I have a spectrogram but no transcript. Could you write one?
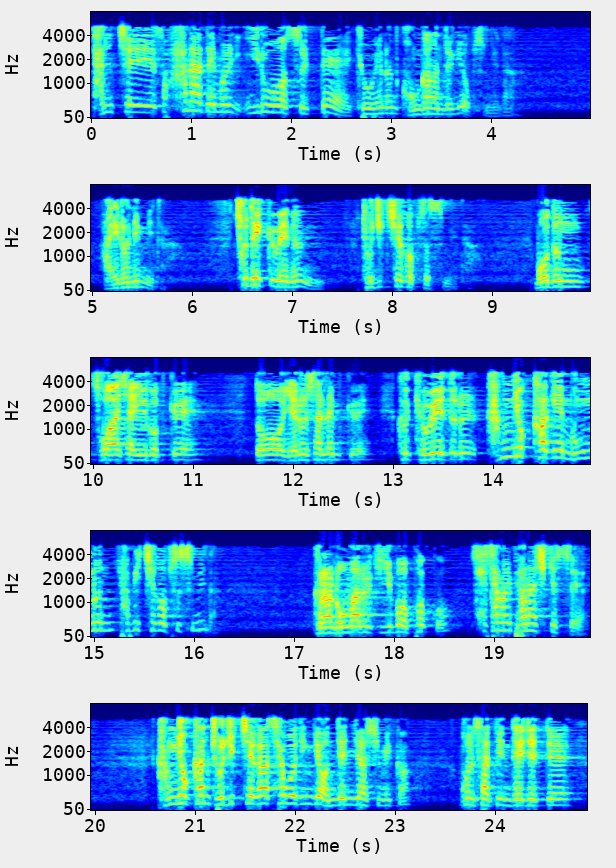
단체에서 하나됨을 이루었을 때 교회는 건강한 적이 없습니다. 아이러니입니다. 초대교회는 조직체가 없었습니다. 모든 소아시아 일곱 교회, 또 예루살렘 교회, 그 교회들을 강력하게 묶는 협의체가 없었습니다. 그러나 로마를 뒤집어 엎었고 세상을 변화시켰어요. 강력한 조직체가 세워진 게 언젠지 아십니까? 콘스탄틴 대제 때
